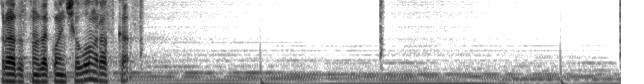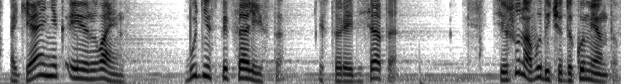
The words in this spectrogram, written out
Радостно закончил он рассказ. Океаник Airlines. Будни специалиста. История 10. Сижу на выдаче документов.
